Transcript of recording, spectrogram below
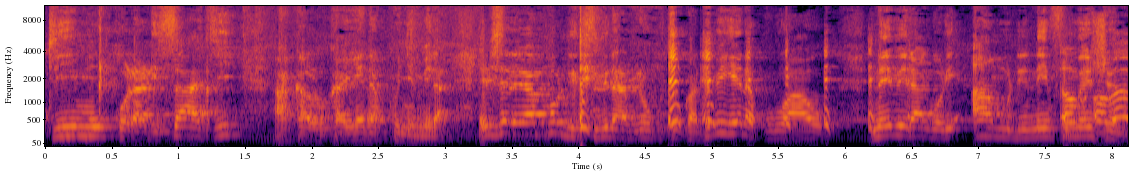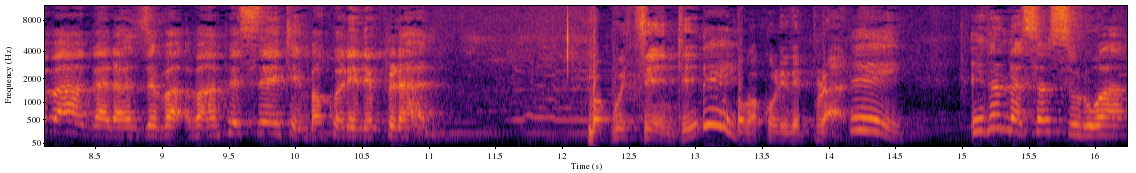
tiimu kola risaaki akalulu kagenda kunyumira. Ebiseera bya politics binabira okutuuka tebigenda kulwawo. Nebeera nga oli armed O- neinformation oba baagala ba- bampe sente mbakolere plan. Bakuwe sente obakolere plan. Era nasasulwa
